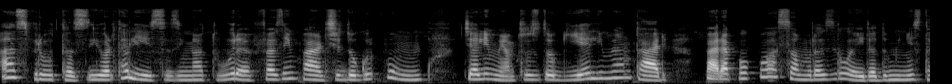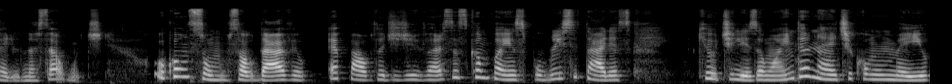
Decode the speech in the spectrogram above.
As frutas e hortaliças in natura fazem parte do grupo 1 de alimentos do Guia Alimentar para a População Brasileira do Ministério da Saúde. O consumo saudável é pauta de diversas campanhas publicitárias que utilizam a internet como meio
